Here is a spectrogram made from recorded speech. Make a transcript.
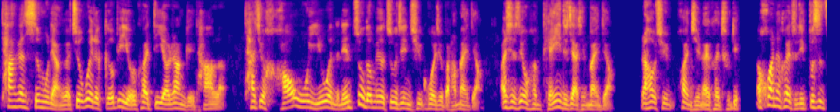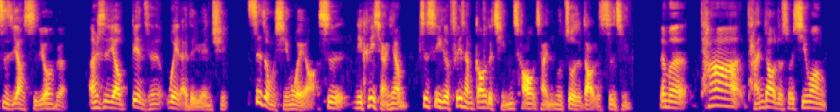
他跟师母两个就为了隔壁有一块地要让给他了，他就毫无疑问的连住都没有住进去过，就把它卖掉，而且是用很便宜的价钱卖掉，然后去换取那块土地。而换那块土地不是自己要使用的，而是要变成未来的园区。这种行为啊，是你可以想象，这是一个非常高的情操才能够做得到的事情。那么他谈到的说，希望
